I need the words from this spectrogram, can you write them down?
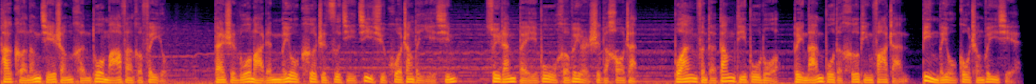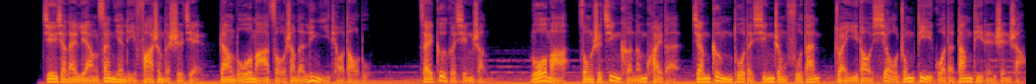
他可能节省很多麻烦和费用。但是罗马人没有克制自己继续扩张的野心。虽然北部和威尔士的好战，不安分的当地部落对南部的和平发展并没有构成威胁。接下来两三年里发生的事件，让罗马走上了另一条道路，在各个行省。罗马总是尽可能快地将更多的行政负担转移到效忠帝国的当地人身上。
